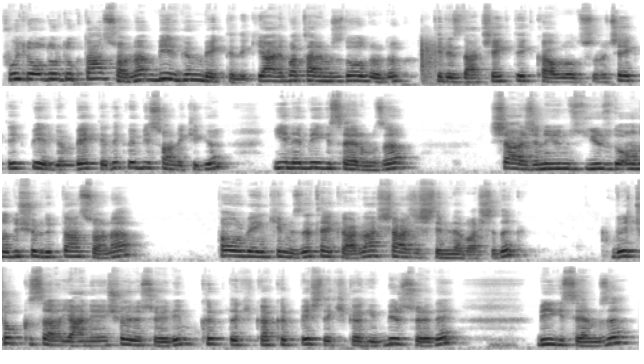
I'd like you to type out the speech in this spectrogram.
Full doldurduktan sonra bir gün bekledik. Yani bataryamızı doldurduk. Prizden çektik. Kablolusunu çektik. Bir gün bekledik ve bir sonraki gün yine bilgisayarımızı şarjını %10'a düşürdükten sonra powerbank'imizle tekrardan şarj işlemine başladık. Ve çok kısa yani şöyle söyleyeyim 40 dakika 45 dakika gibi bir sürede bilgisayarımızı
